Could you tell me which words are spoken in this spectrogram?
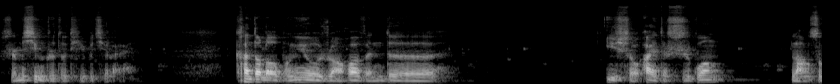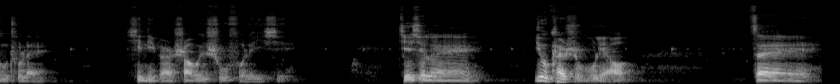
什么兴致都提不起来。看到老朋友阮华文的一首《爱的时光》朗诵出来，心里边稍微舒服了一些。接下来又开始无聊。在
